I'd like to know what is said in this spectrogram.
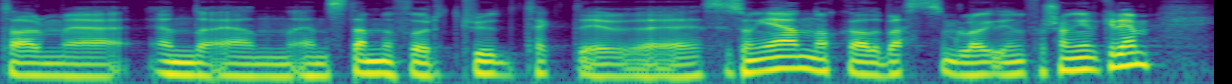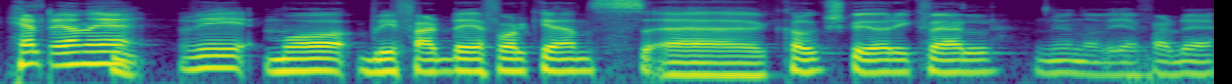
tar med enda en, en stemme for True Detective eh, sesong 1, noe av det beste som er lagd innenfor sjangerkrim. Helt enig, vi må bli ferdig, folkens. Eh, hva dere skal gjøre i kveld, nå når vi er ferdig?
